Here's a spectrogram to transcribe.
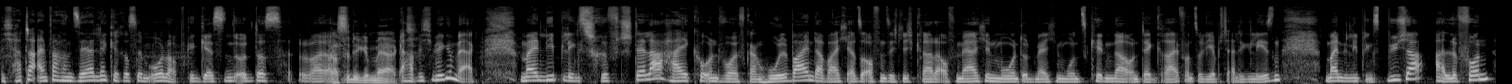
Ich hatte einfach ein sehr leckeres im Urlaub gegessen und das war. Hast du dir gemerkt? Habe ich mir gemerkt. Mein Lieblingsschriftsteller, Heike und Wolfgang Holbein. Da war ich also offensichtlich gerade auf Märchenmond und Märchenmonds Kinder und der Greif und so, die habe ich alle gelesen. Meine Lieblingsbücher, alle von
